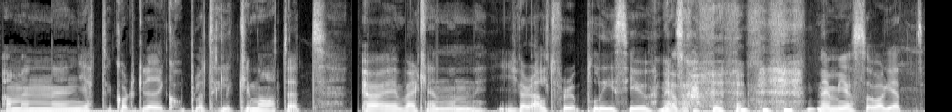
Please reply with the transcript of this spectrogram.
Ja, men en jättekort grej kopplat till klimatet. Jag är verkligen en, gör allt för att please you. Nej, jag, Nej, men jag såg att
